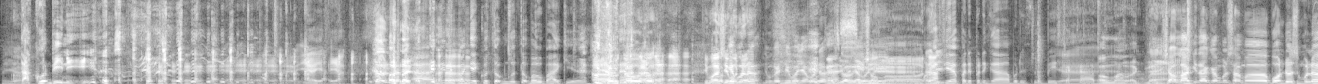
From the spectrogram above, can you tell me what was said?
Ya. Takut bini. Ya, ya, ya. Betul. Ah, dia dipanggil kutuk mengutuk baru bahagia. Ah, betul, betul. Terima kasih, Bonda. Bonda. Terima kasih banyak, Bonda. Terima kasih banyak, InsyaAllah. Bonda. Maaf ya pada pendengar boleh lebih Ya. cakap. Allahu Ah. Akbar. InsyaAllah kita akan bersama Bonda semula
